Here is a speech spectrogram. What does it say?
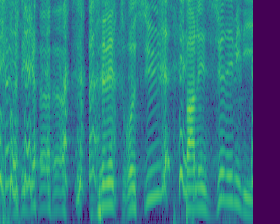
les gars, vous allez être reçus par les yeux d'Émilie.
